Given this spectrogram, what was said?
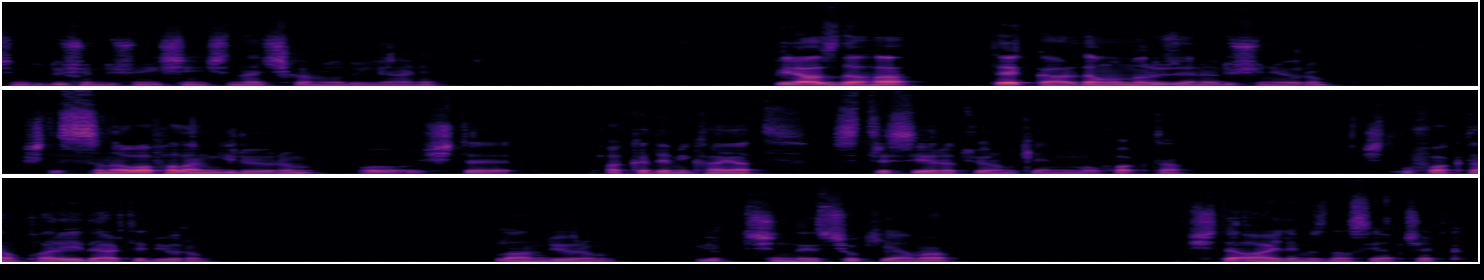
Çünkü düşün düşün işin içinden çıkamıyordun yani. Biraz daha tekrardan onlar üzerine düşünüyorum. İşte sınava falan giriyorum. O işte akademik hayat stresi yaratıyorum kendime ufaktan. İşte ufaktan parayı dert ediyorum. Ulan diyorum yurt dışındayız çok iyi ama işte ailemiz nasıl yapacak?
